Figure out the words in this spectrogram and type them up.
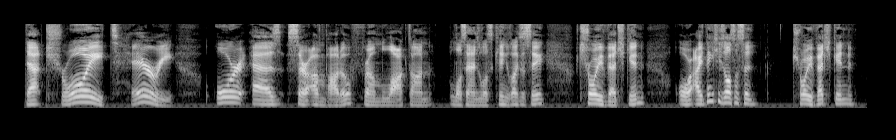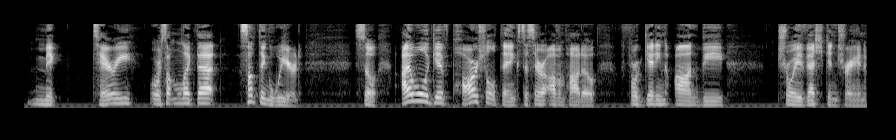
that Troy Terry, or as Sarah Avampado from Locked On Los Angeles Kings likes to say, Troy Vetchkin, or I think she's also said Troy Vetchkin McTerry or something like that. Something weird. So I will give partial thanks to Sarah Avampado for getting on the Troy Vetchkin train,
